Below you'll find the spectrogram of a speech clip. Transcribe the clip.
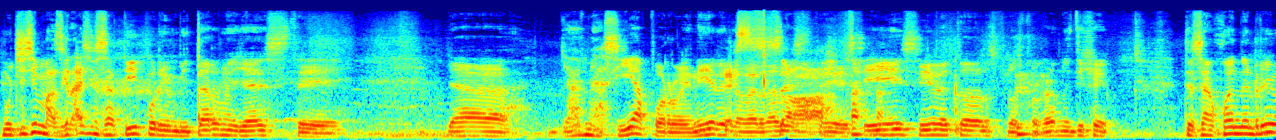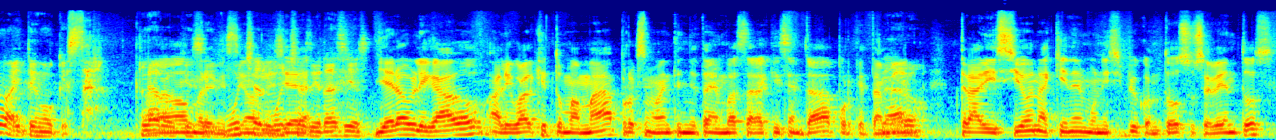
Muchísimas gracias a ti por invitarme ya este ya ya me hacía por venir, la verdad. Este, sí, sí, de todos los programas. Dije, de San Juan del Río, ahí tengo que estar. Claro que sí. Muchas, muchas gracias. Ya era obligado, al igual que tu mamá, próximamente ya también va a estar aquí sentada porque también tradición aquí en el municipio con todos sus eventos.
